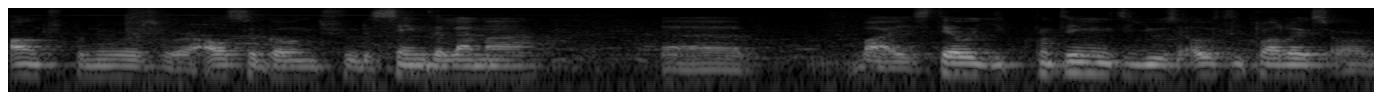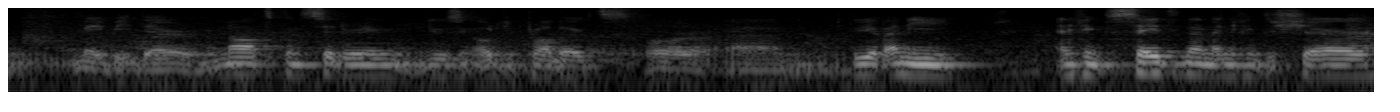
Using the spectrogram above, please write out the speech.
entrepreneurs who are also going through the same dilemma uh, by still continuing to use Oatly products, or maybe they're not considering using Oatly products? Or um, do you have any anything to say to them? Anything to share?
